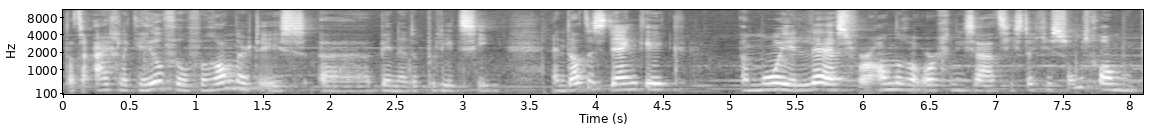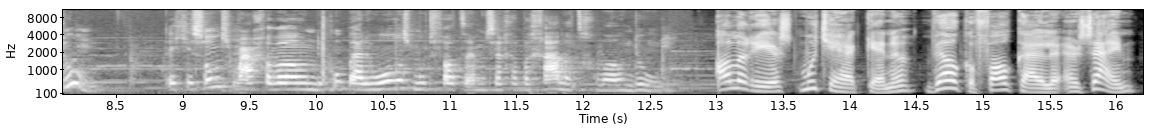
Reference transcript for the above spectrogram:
dat er eigenlijk heel veel veranderd is uh, binnen de politie. En dat is denk ik een mooie les voor andere organisaties, dat je soms gewoon moet doen. Dat je soms maar gewoon de koep bij de horens moet vatten en zeggen: we gaan het gewoon doen. Allereerst moet je herkennen welke valkuilen er zijn,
